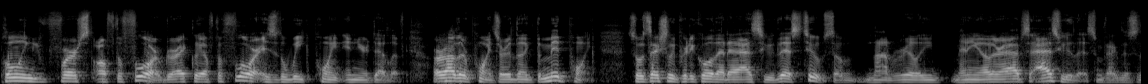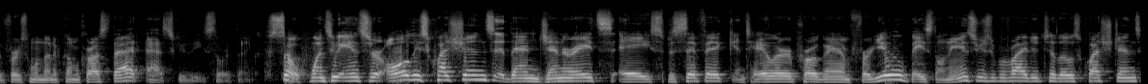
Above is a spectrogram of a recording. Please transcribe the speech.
pulling first off the floor directly off the floor is the weak point in your deadlift or other points or like the midpoint. So it's actually pretty cool that it asks you this too so not really many other apps ask you this. In fact this is the first one that i've come across that asks you these sort of things. So once you answer all these questions it then generates a specific and tailored program for you based on the answers you provided to those questions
